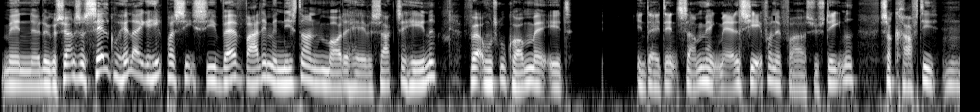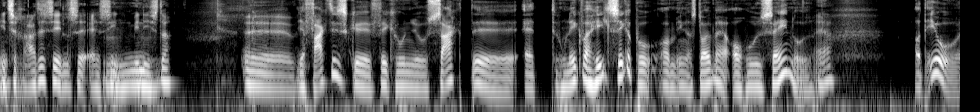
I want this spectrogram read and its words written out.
Men øh, Løkke Sørensen selv kunne heller ikke helt præcis sige, hvad var det, ministeren måtte have sagt til hende, før hun skulle komme med et endda i den sammenhæng med alle cheferne fra systemet, så kraftig mm. en tilrettesættelse af sin mm. minister. Øh, ja, faktisk øh, fik hun jo sagt, øh, at hun ikke var helt sikker på, om Inger Støjberg overhovedet sagde noget. Ja. Og det er jo,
